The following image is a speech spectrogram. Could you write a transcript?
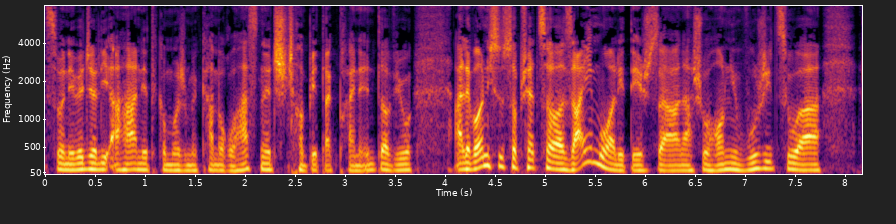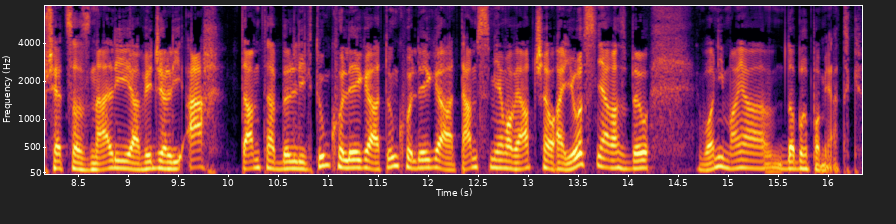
So nie wiedzieli, aha, nie tylko możemy kamerę hasnąć, to by tak prajne interview. Ale oni są so przeco zajmowali też za naszą hornią wóżycu, a przeco znali, a wiedzieli, ach, tam ta byli tu kolega, a tu kolega, tam smiemo werčał, a just nieraz był. Oni mają dobry pamiątk.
